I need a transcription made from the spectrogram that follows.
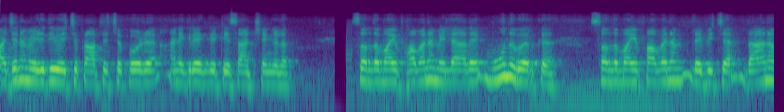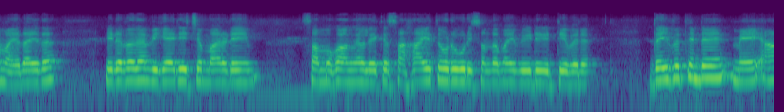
വചനം എഴുതി വെച്ച് പ്രാർത്ഥിച്ചപ്പോൾ അനുഗ്രഹം കിട്ടിയ സാക്ഷ്യങ്ങൾ സ്വന്തമായി ഭവനമില്ലാതെ മൂന്ന് പേർക്ക് സ്വന്തമായി ഭവനം ലഭിച്ച ദാനമായി അതായത് ഇടവക വികാരിയച്ചന്മാരുടെയും സമൂഹാംഗങ്ങളിലേക്ക് സഹായത്തോടുകൂടി സ്വന്തമായി വീട് കിട്ടിയവർ ദൈവത്തിന്റെ മേ ആ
